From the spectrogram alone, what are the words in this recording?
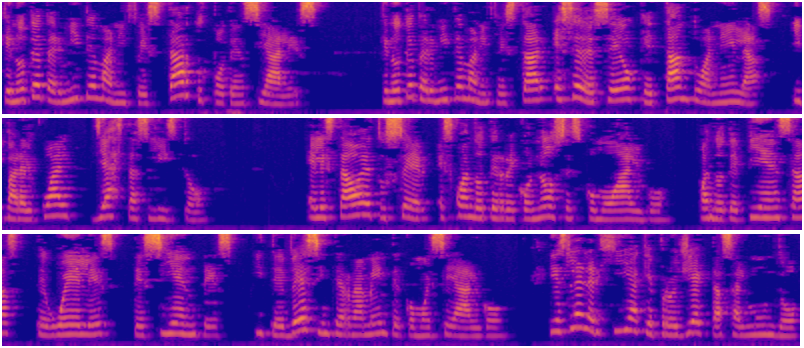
que no te permite manifestar tus potenciales, que no te permite manifestar ese deseo que tanto anhelas y para el cual ya estás listo. El estado de tu ser es cuando te reconoces como algo, cuando te piensas, te hueles, te sientes, y te ves internamente como ese algo. Y es la energía que proyectas al mundo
